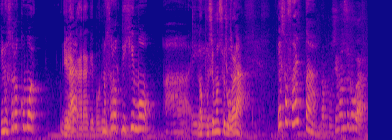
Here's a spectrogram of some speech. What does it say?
Y nosotros como... Y la cara que ponía. Nosotros dijimos... ah, eh, Nos pusimos en su chuta, lugar. Eso falta. Nos pusimos en su lugar.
